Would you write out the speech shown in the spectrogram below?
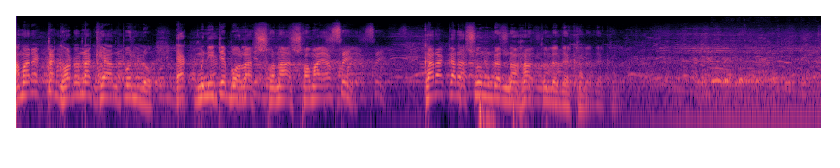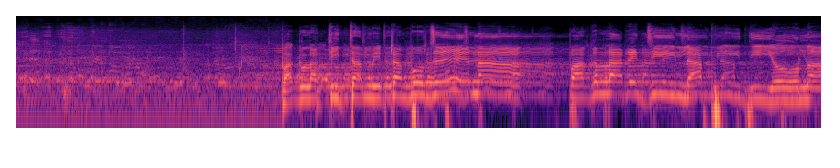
আমার একটা ঘটনা খেয়াল পড়ল। এক মিনিটে বলার শোনা সময় আছে? কারা কারা শুনবেন না, হাত তুলে দেখান। পাগলা তিতা মিটা বোঝে না, পাগলারে জিলাপি দিও না।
